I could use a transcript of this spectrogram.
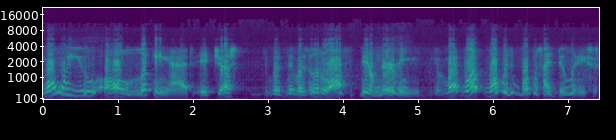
"What were you all looking at? It just it was a little off, you know, nerving. What what what was what was I doing? He says,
